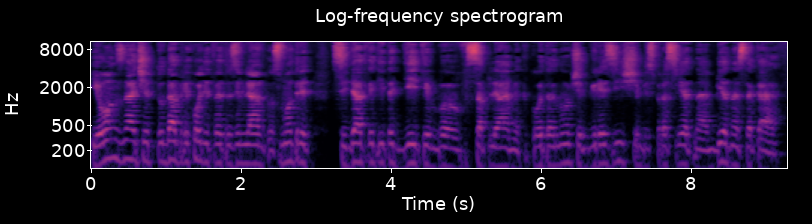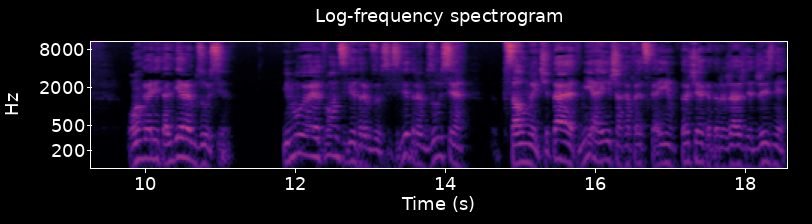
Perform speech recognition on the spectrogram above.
И он, значит, туда приходит, в эту землянку, смотрит, сидят какие-то дети в, в соплями, какое-то, ну, вообще грязище беспросветное, бедность такая. Он говорит, а где Рабзуси? Ему говорят, вон сидит Рабзуси. Сидит Рабзуси, псалмы читает, Ми Аиша Хафец Хаим, тот человек, который жаждет жизни,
